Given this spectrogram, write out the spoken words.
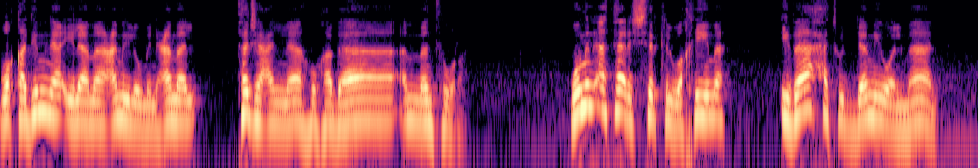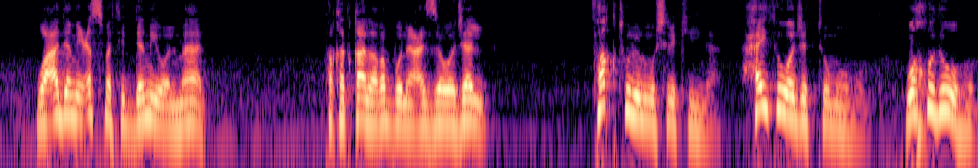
وقدمنا إلى ما عملوا من عمل فجعلناه هباء منثورا. ومن أثار الشرك الوخيمة إباحة الدم والمال وعدم عصمة الدم والمال. فقد قال ربنا عز وجل فاقتلوا المشركين حيث وجدتموهم وخذوهم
